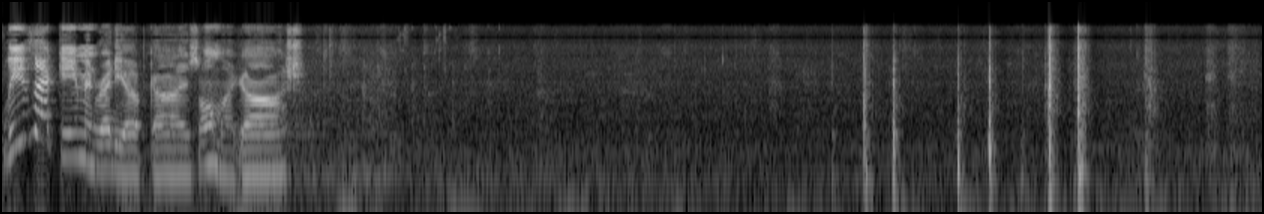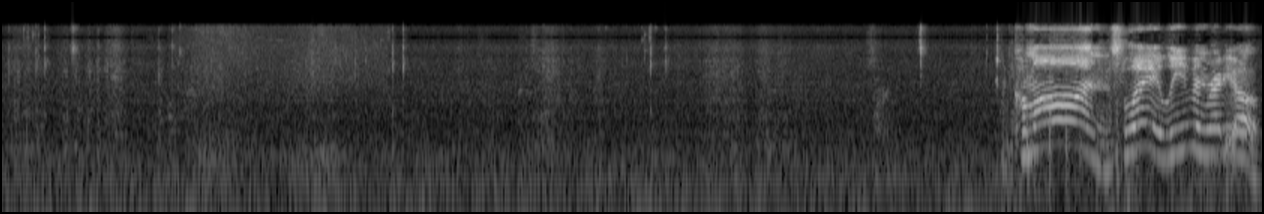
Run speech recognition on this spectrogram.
Leave that game and ready up, guys. Oh my gosh. Come on, Ready up.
